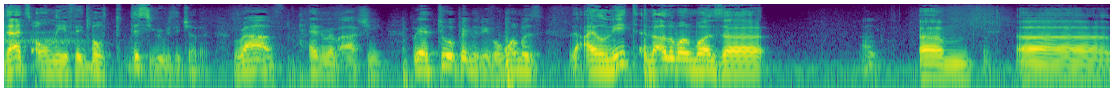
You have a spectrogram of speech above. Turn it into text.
that's only if they both disagree with each other. Rav and Rav Ashi. We had two opinions before. One was the Ilonit, and the other one was uh, um, uh,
